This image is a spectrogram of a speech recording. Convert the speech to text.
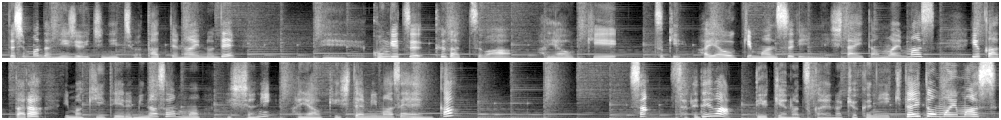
私まだ21日は経ってないので、えー今月9月は早起き月早起きマンスリーにしたいと思いますよかったら今聞いている皆さんも一緒に早起きしてみませんか？さあそれでは琉球の使いの曲に行きたいと思います。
